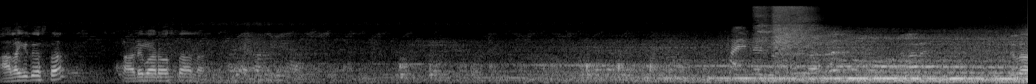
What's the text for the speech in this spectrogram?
आला किती वाजता? साडेबारा वाजता आला. चला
